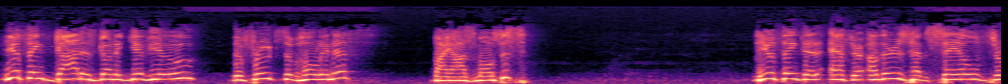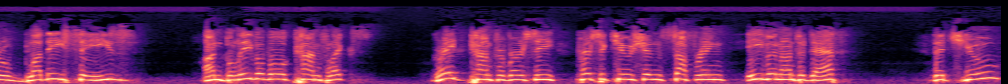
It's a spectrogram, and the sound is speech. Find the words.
You think God is going to give you the fruits of holiness by osmosis? Do you think that after others have sailed through bloody seas, unbelievable conflicts, great controversy, persecution, suffering, even unto death, that you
